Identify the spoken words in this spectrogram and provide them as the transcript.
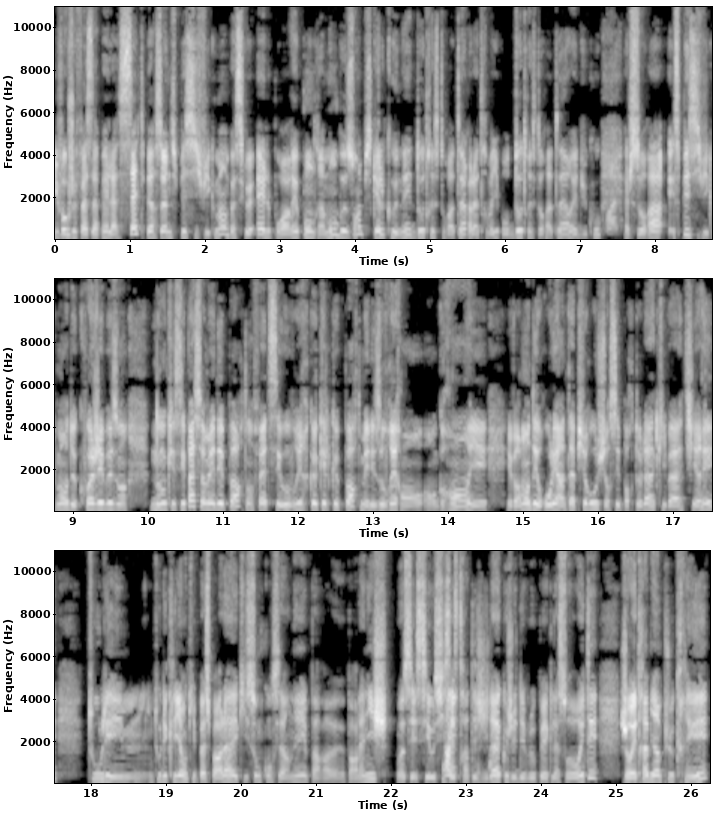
il faut que je fasse appel à cette personne spécifiquement parce que elle pourra répondre à mon besoin puisqu'elle connaît d'autres restaurateurs elle a travaillé pour d'autres restaurateurs et du coup elle saura spécifiquement de quoi j'ai besoin. Donc c'est pas fermer des portes en fait c'est ouvrir que quelques portes mais les ouvrir en, en grand et, et vraiment dérouler un tapis rouge sur ces portes là qui va attirer tous les tous les clients qui passent par là et qui sont concernés par euh, par la niche. Moi, c'est c'est aussi cette stratégie là que j'ai développée avec la sororité. J'aurais très bien pu créer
